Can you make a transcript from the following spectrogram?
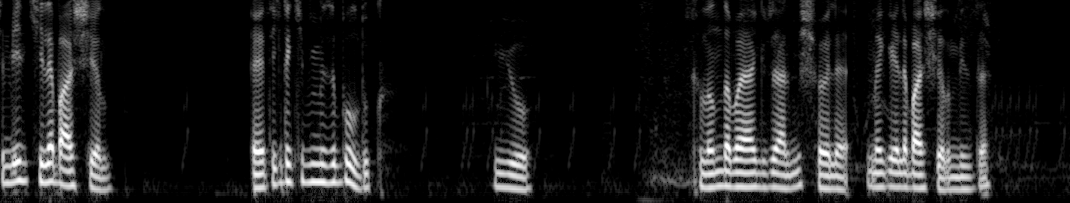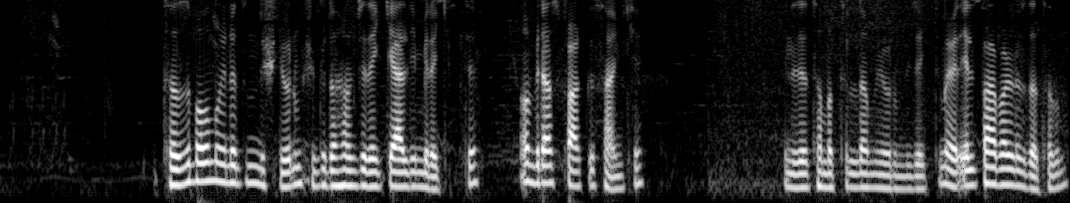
Şimdi ilkiyle başlayalım. Evet rakibimizi bulduk. Yu. Klanı da baya güzelmiş. Şöyle Mega ile başlayalım biz de. Tazı balon oynadığını düşünüyorum. Çünkü daha önce denk geldiğim bir rakipti. Ama biraz farklı sanki. Yine de tam hatırlamıyorum diyecektim. Evet el barbarları da atalım.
